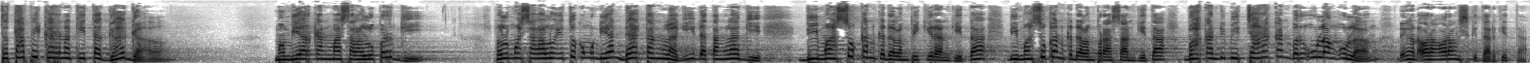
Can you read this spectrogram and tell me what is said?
Tetapi karena kita gagal membiarkan masa lalu pergi, Lalu masa lalu itu kemudian datang lagi, datang lagi, dimasukkan ke dalam pikiran kita, dimasukkan ke dalam perasaan kita, bahkan dibicarakan berulang-ulang dengan orang-orang di sekitar kita.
